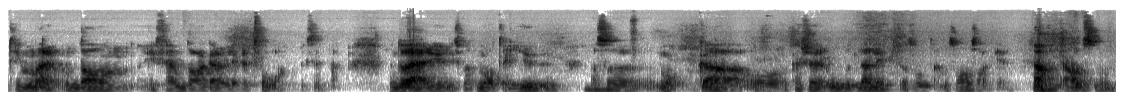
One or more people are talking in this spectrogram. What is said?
timmar om dagen i fem dagar och lever två. Till exempel. Men då är det ju liksom att mata djur. Alltså mocka och kanske odla lite och sånt där. Och sådana saker. Ja. Inte alls någon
